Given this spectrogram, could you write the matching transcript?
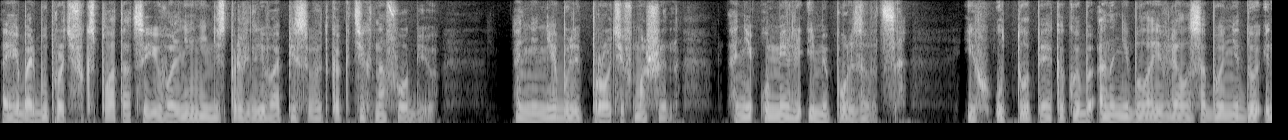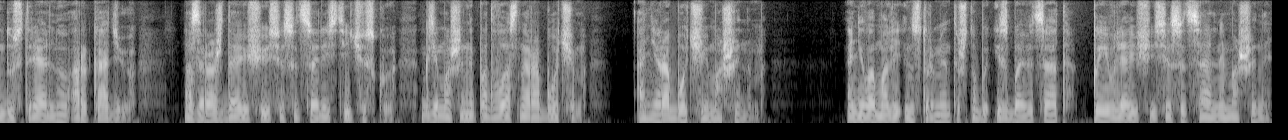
а их борьбу против эксплуатации и увольнений несправедливо описывают как технофобию. Они не были против машин, Они умели ими пользоваться. Их утопия, какой бы она ни была, являла собой не доиндустриальную Аркадию, а зарождающуюся социалистическую, где машины подвластны рабочим, а не рабочие машинам. Они ломали инструменты, чтобы избавиться от появляющейся социальной машины,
